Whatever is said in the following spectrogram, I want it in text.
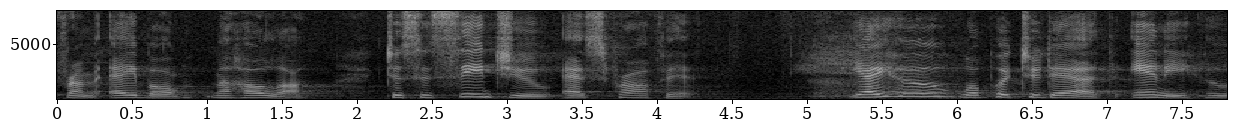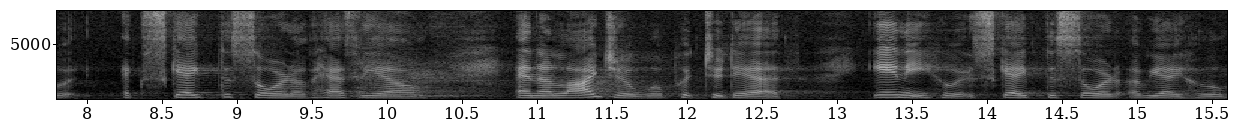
from Abel Meholah, to succeed you as prophet. Jehu will put to death any who escape the sword of Hazael, and Elisha will put to death any who escaped the sword of Jehu.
